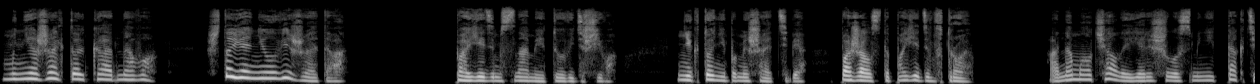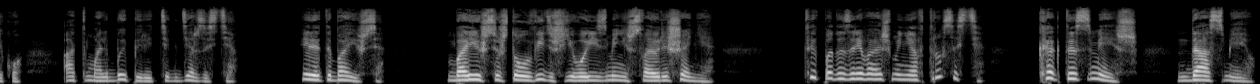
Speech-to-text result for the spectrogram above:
Мне жаль только одного, что я не увижу этого. Поедем с нами, и ты увидишь его. Никто не помешает тебе. Пожалуйста, поедем втрое. Она молчала, и я решила сменить тактику, от мольбы перейти к дерзости. Или ты боишься? Боишься, что увидишь его и изменишь свое решение? Ты подозреваешь меня в трусости? Как ты смеешь? Да, смею.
